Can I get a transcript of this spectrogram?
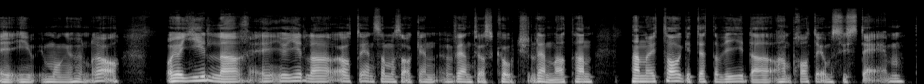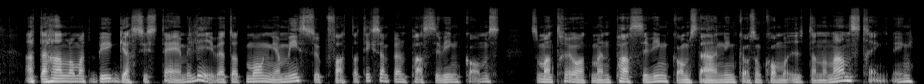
eh, i, i många hundra år. Och jag gillar, eh, jag gillar återigen samma sak, en en vän till oss, coach Lennart, han, han har ju tagit detta vidare och han pratar ju om system. Att det handlar om att bygga system i livet och att många missuppfattar till exempel en passiv inkomst. Så man tror att en passiv inkomst är en inkomst som kommer utan någon ansträngning.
